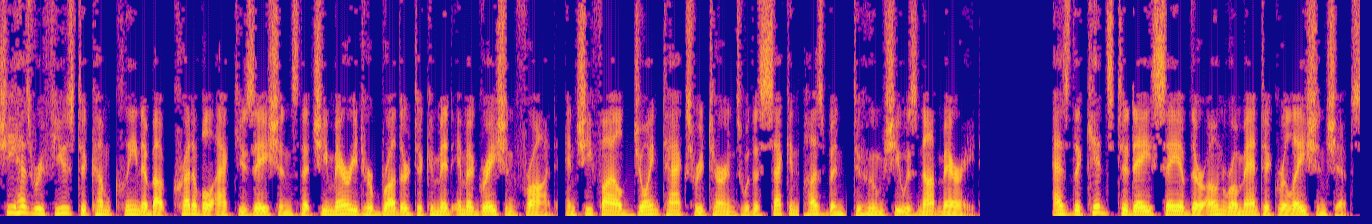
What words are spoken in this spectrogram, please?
She has refused to come clean about credible accusations that she married her brother to commit immigration fraud, and she filed joint tax returns with a second husband to whom she was not married. As the kids today say of their own romantic relationships,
